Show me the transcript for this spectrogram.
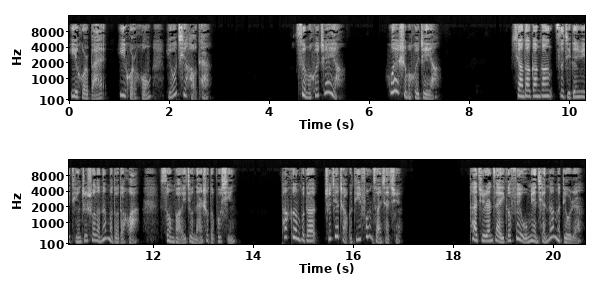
一会儿白，一会儿红，尤其好看。怎么会这样？为什么会这样？想到刚刚自己跟玉婷之说了那么多的话，宋宝仪就难受的不行。他恨不得直接找个地缝钻下去。他居然在一个废物面前那么丢人，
